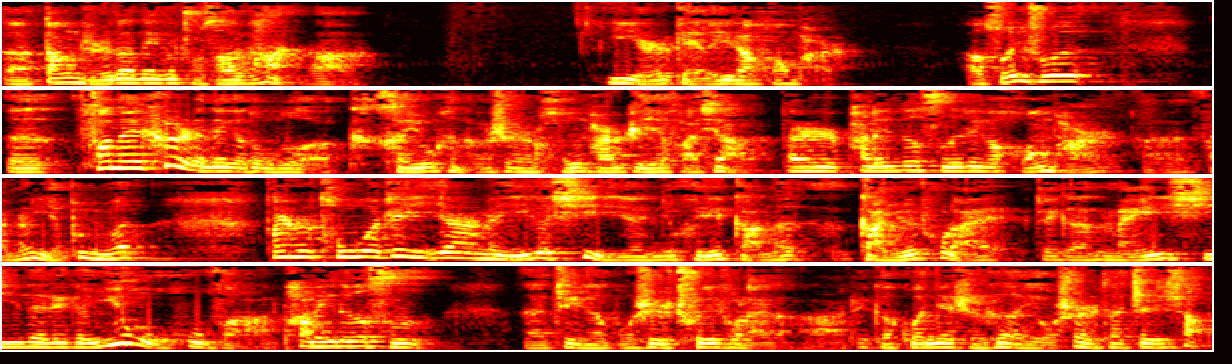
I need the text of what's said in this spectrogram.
呃当值的那个主裁判啊，一人给了一张黄牌啊。所以说。呃，范戴克的那个动作很有可能是红牌直接罚下了，但是帕雷德斯这个黄牌啊，反正也不冤。但是通过这样的一个细节，你就可以感的感觉出来，这个梅西的这个右护法帕雷德斯，呃，这个不是吹出来的啊，这个关键时刻有事儿他真上。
